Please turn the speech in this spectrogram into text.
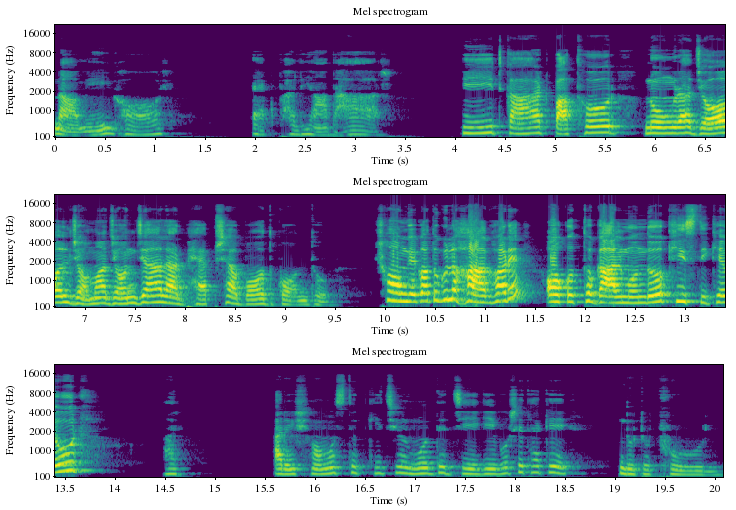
নামেই ঘর। এক ফালি আধার। ইট, কাঠ, পাথর, নোংরা জল, জমা জঞ্জাল আর ভ্যাপসা বদ গন্ধ সঙ্গে কতগুলো হা ঘরে, অকথ্য গালমন্দ, খিস্তি খেউর। আর আর এই সমস্ত কিছুর মধ্যে জেগে বসে থাকে দুটো ফুল,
